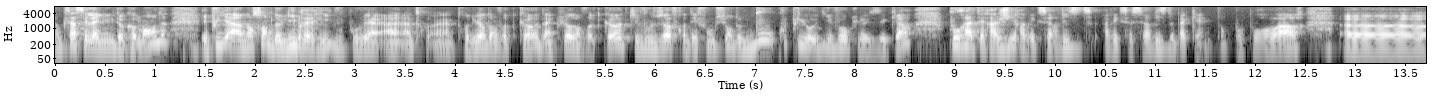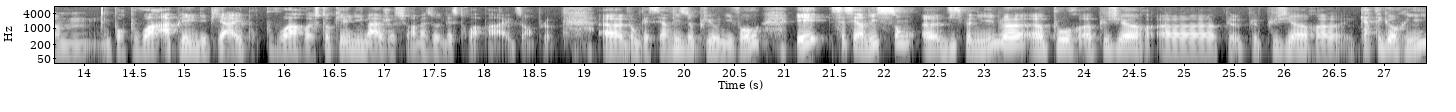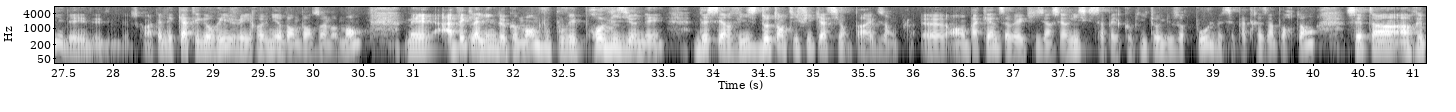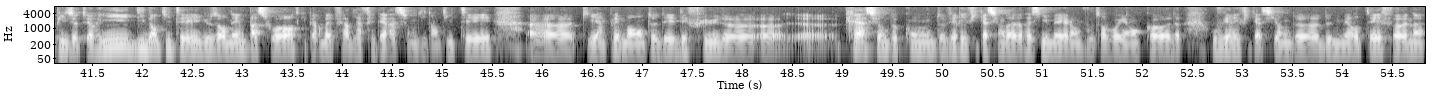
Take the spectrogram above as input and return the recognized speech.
Donc ça, c'est la ligne de commande. Et puis, il y a un ensemble de librairies que vous pouvez introduire dans votre code, inclure dans votre code, qui vous offrent des fonctions de beaucoup plus haut niveau que le SDK pour interagir avec, service, avec ces services de back-end. Donc, pour pouvoir, euh, pour pouvoir appeler une API, pour pouvoir stocker une image sur Amazon S3, par exemple. Euh, donc, des services de plus haut niveau. Et ces services sont euh, disponibles pour plusieurs, plusieurs catégories, ce qu'on appelle des catégories. Je vais y revenir dans dans un moment. Mais avec la ligne de commande, vous pouvez provisionner des services d'authentification, par exemple. Euh, en backend, ça va utiliser un service qui s'appelle Cognito User Pool, mais ce n'est pas très important. C'est un, un repository d'identité, username, password, qui permet de faire de la fédération d'identité, euh, qui implémente des, flux de euh, création de compte, de vérification d'adresse email en vous envoyant en code, ou vérification de, de numéro de téléphone,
